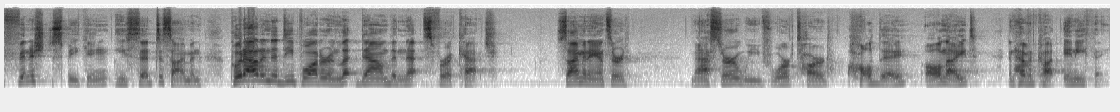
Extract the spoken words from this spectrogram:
finished speaking, he said to Simon, Put out into deep water and let down the nets for a catch. Simon answered, Master, we've worked hard all day, all night, and haven't caught anything.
